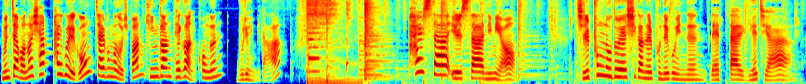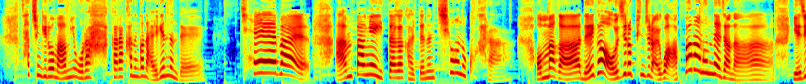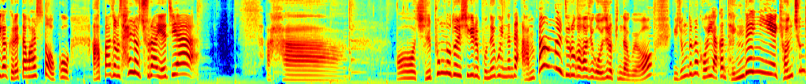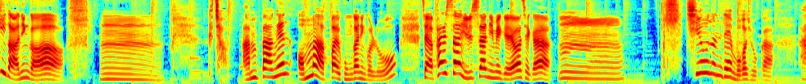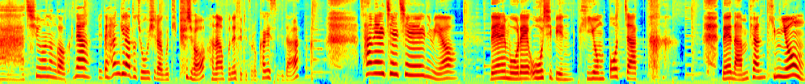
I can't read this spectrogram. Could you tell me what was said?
문자번호 샵8910 짧은 건 50원 긴 건 100원 콩은 무료입니다. 8414님이요. 질풍노도의 시간을 보내고 있는 내 딸 예지야. 사춘기로 마음이 오락가락 하는 건 알겠는데, 제발, 안방에 있다가 갈 때는 치워놓고 가라. 엄마가 내가 어지럽힌 줄 알고 아빠만 혼내잖아. 예지가 그랬다고 할 수도 없고, 아빠 좀 살려주라, 예지야! 아하. 어, 질풍노도의 시기를 보내고 있는데 안방을 들어가가지고 어지럽힌다고요? 이 정도면 거의 약간 댕댕이의 견춘기가 아닌가. 음, 그쵸. 안방은 엄마 아빠의 공간인 걸로. 자, 8414님에게요, 제가, 음, 치우는데 뭐가 좋을까? 아, 치우는 거. 그냥 일단 향기라도 좋으시라고 디퓨저 하나 보내드리도록 하겠습니다. 3177님이요. 내일 모레 50인 귀염 뽀짝. 내 남편 김용.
